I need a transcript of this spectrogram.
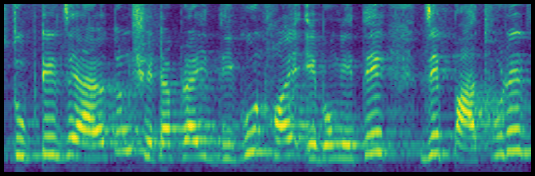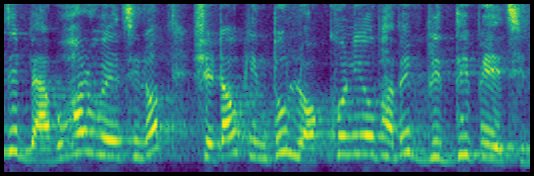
স্তূপটির যে আয়তন সেটা প্রায় দ্বিগুণ হয় এবং এতে যে পাথরের যে ব্যবহার হয়েছিল সেটাও কিন্তু লক্ষণীয়ভাবে বৃদ্ধি পেয়েছিল।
